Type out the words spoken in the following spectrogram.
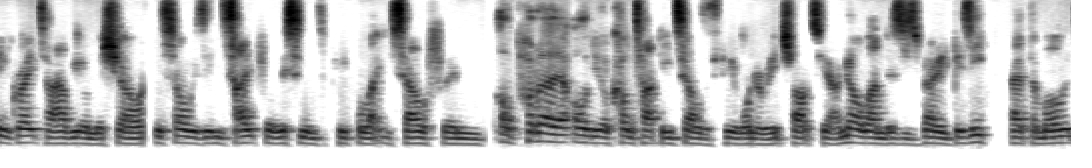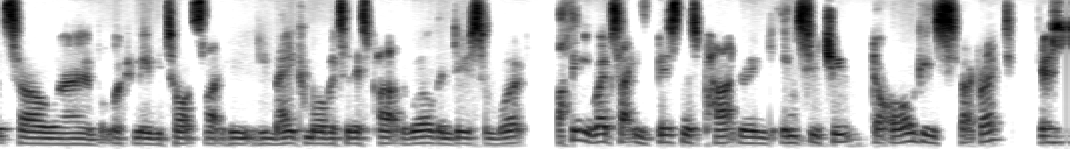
Been great to have you on the show. It's always insightful listening to people like yourself. And I'll put uh, all your contact details if you want to reach out to you. I know Anders is very busy at the moment, so uh, but look, maybe talks like he, he may come over to this part of the world and do some work I think your website is businesspartneringinstitute.org. Is that correct? Yes.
